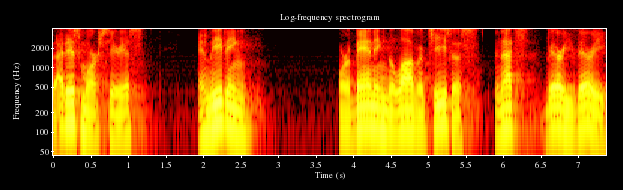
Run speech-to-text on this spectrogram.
that is more serious. And leaving or abandoning the love of Jesus. And that's very, very,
